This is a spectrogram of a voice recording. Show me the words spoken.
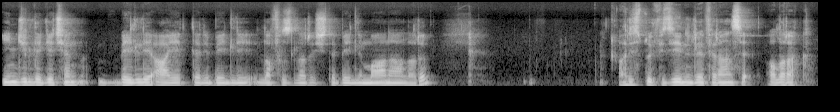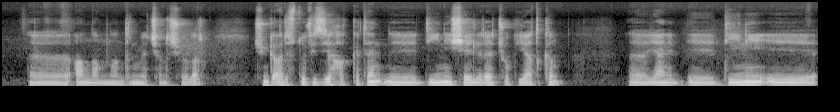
İncil'de geçen belli ayetleri, belli lafızları, işte belli manaları Aristo fiziğini referansı alarak e, anlamlandırmaya çalışıyorlar. Çünkü Aristo fiziği hakikaten e, dini şeylere çok yatkın. E, yani e, dini e,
